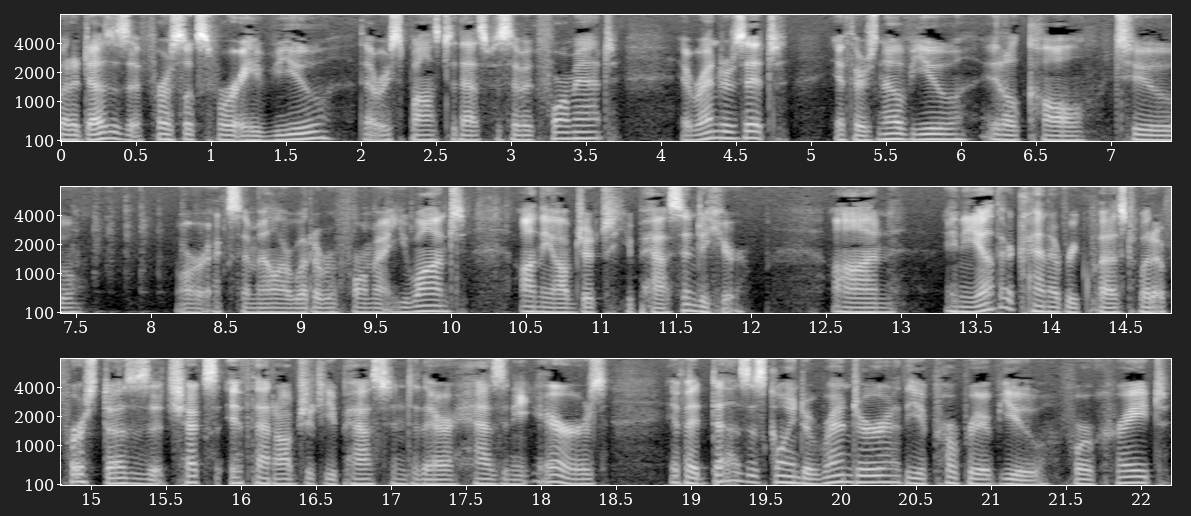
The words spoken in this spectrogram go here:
what it does is it first looks for a view that responds to that specific format. It renders it. If there's no view, it'll call to or XML or whatever format you want on the object you pass into here. On any other kind of request, what it first does is it checks if that object you passed into there has any errors. If it does, it's going to render the appropriate view. For create,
